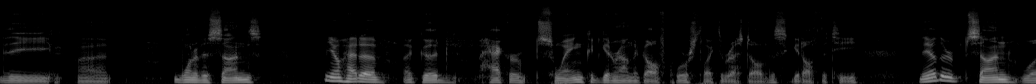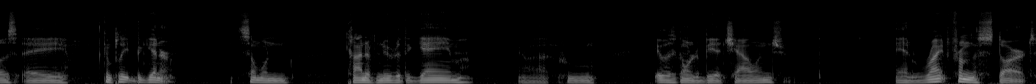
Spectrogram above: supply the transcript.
the uh, one of his sons, you know, had a, a good hacker swing, could get around the golf course like the rest of us, get off the tee. The other son was a complete beginner, someone kind of new to the game, uh, who it was going to be a challenge. And right from the start,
